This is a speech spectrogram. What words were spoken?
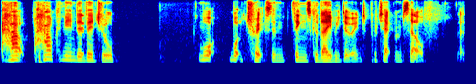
how how can the individual what what tricks and things could they be doing to protect themselves then?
